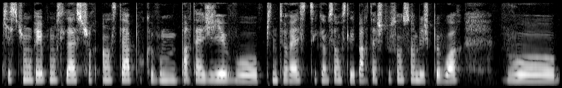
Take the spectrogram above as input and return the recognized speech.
question-réponse là sur Insta pour que vous me partagiez vos Pinterest. Et comme ça, on se les partage tous ensemble et je peux voir vos,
